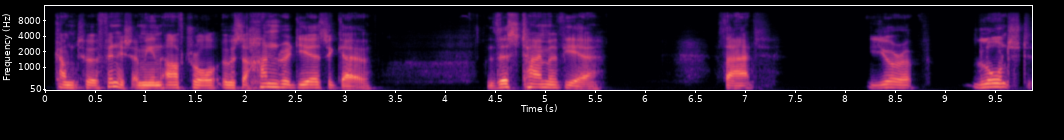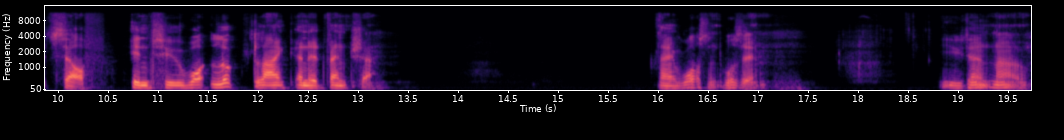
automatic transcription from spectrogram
come to a finish. I mean, after all, it was a hundred years ago, this time of year, that Europe launched itself into what looked like an adventure. And it wasn't, was it? You don't know.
